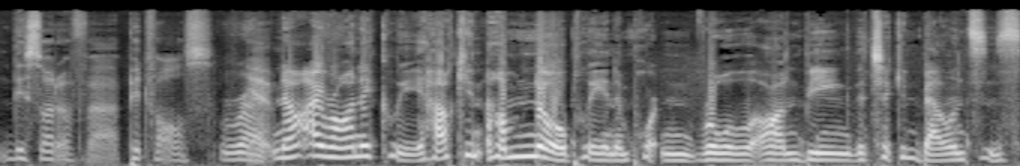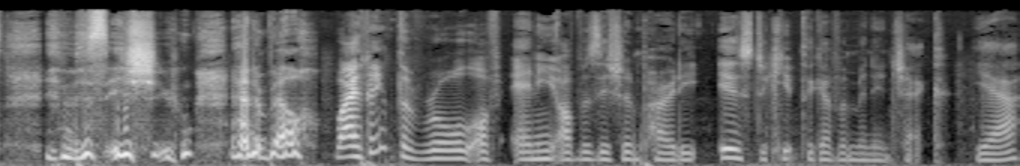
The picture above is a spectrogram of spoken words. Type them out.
this sort of uh, pitfalls. Right. Yeah. Now, ironically, how can UMNO play an important role on being the check and balances in this issue? Annabelle? Well, I think the role of any opposition party is to keep the government in check. Yeah,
